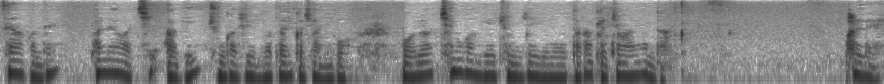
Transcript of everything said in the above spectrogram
생각건대 판례와 같이 악이 중과실 이유가 따질 것이 아니고 오히려 채무관계의 존재 유무에 따라 결정하여야 한다. 판례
